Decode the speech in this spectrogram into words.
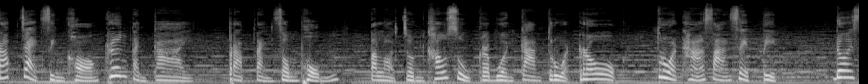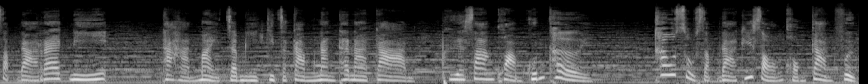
รับแจกสิ่งของเครื่องแต่งกาย ปรับแต่งทรงผม ตลอดจนเข้าสู่กระบวนการตรวจโรค ตรวจหาสารเสพติด โดยสัปดาห์แรกนี้ ทหารใหม่จะมีกิจกรรมนันทนาการ เพื่อสร้างความคุ้นเคย เข้าสู่สัปดาห์ที่สองของการฝึก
